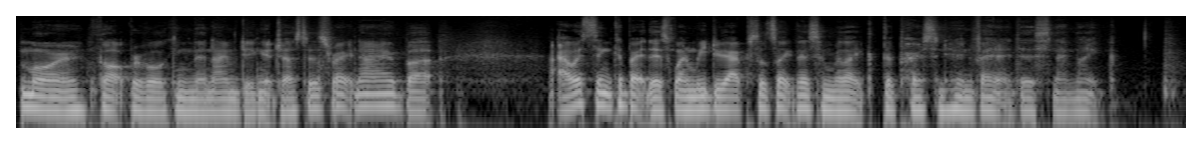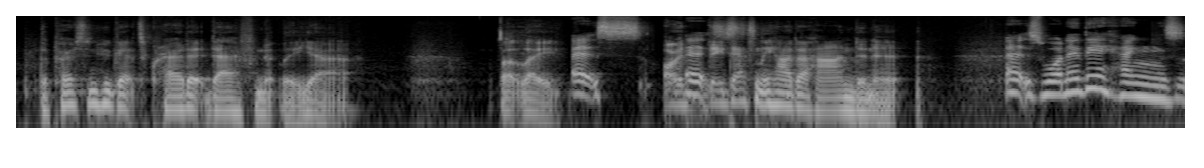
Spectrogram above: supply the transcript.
more thought provoking than I'm doing it justice right now. But I always think about this when we do episodes like this and we're like, the person who invented this, and I'm like, the person who gets credit, definitely, yeah. But like, It's, or they definitely had a hand in it. It's one of the things,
